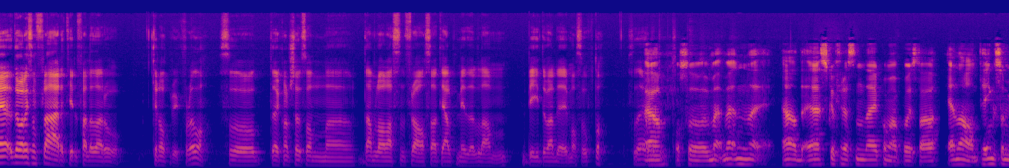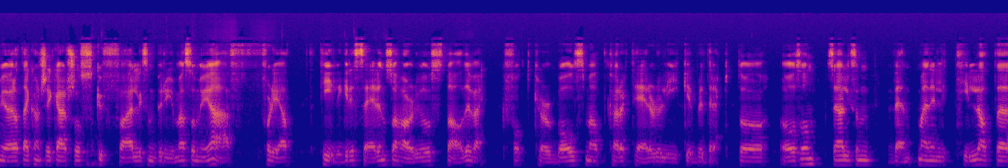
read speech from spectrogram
det, det var liksom flere tilfeller der hun kunne hatt bruk for det, da. Så det er kanskje sånn eh, De la nesten fra seg et hjelpemiddel de bygde veldig masse opp, da. Ja, også, men, men ja, jeg skulle forresten, det kom jeg på i stad. En annen ting som gjør at jeg kanskje ikke er så skuffa eller liksom bryr meg så mye, er fordi at tidligere i serien så har du jo stadig vekk fått curveballs med at karakterer du liker, blir drept og, og sånn. Så jeg har liksom vent meg litt til at det,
